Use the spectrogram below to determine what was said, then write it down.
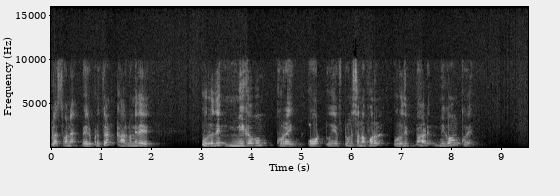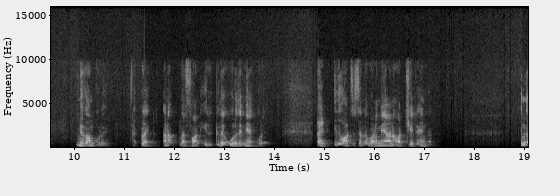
plus ஒன்னை வேறுபடுத்துகிறேன் காரணம் இது உறுதி மிகவும் குறைவு. ஓ டூ எஃப் டூன்னு சொன்ன பொருள் உறுதிப்பாடு மிகவும் குறைவு. மிகவும் குறைவு. ரைட் ஆனால் ப்ளஸ் ஒன் இருக்குது உறுதி மிக குறைவு. ரைட் இது ஆக்சிஜன் வலிமையான ஆட்சியேட்ட எங்கள் இந்த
